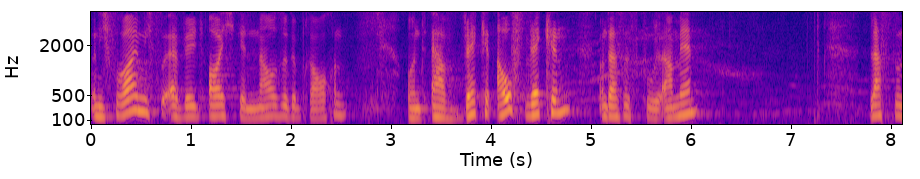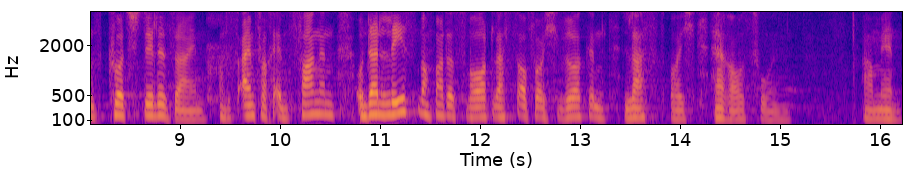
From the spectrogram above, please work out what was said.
Und ich freue mich so, er will euch genauso gebrauchen und erwecken, aufwecken. Und das ist cool. Amen. Lasst uns kurz stille sein und es einfach empfangen. Und dann lest nochmal das Wort, lasst es auf euch wirken, lasst euch herausholen. Amen.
